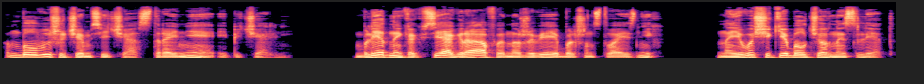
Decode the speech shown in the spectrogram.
Он был выше, чем сейчас, стройнее и печальней. Бледный, как все аграфы, но живее большинства из них. На его щеке был черный след,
